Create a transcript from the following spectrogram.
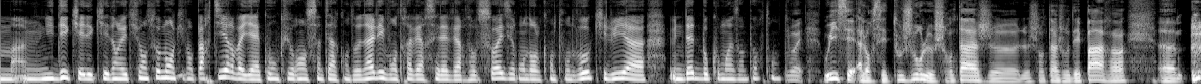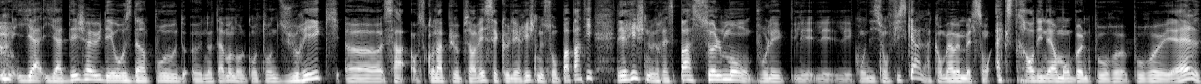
un- un- une idée qui est, qui est dans les tuyaux en ce moment, qui vont partir. bah, Il y a la concurrence intercantonale, ils vont traverser la Versoix, ils iront dans le canton de Vaud, qui lui a une dette beaucoup moins importante. Oui, c'est alors c'est toujours le chantage, euh, le chantage au départ. hein. Euh, il, y a, y a déjà eu des hausses d'impôts, notamment dans le canton de Zurich. Euh, ce qu'on a pu observer, c'est que les riches ne sont pas partis. Les riches ne restent pas seulement pour les, conditions fiscales, là, quand même, elles sont extraordinairement bonnes pour, eux- et elles.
